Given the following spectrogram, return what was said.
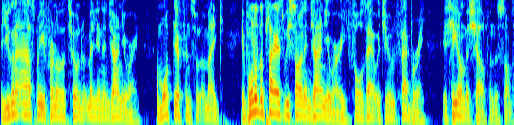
Are you going to ask me for another 200 million in January? And what difference will it make? If one of the players we sign in January falls out with you in February, is he on the shelf in the summer?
